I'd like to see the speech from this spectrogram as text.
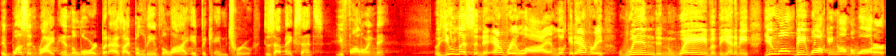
It wasn't right in the Lord, but as I believed the lie, it became true. Does that make sense? You following me? You listen to every lie and look at every wind and wave of the enemy. You won't be walking on the water.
